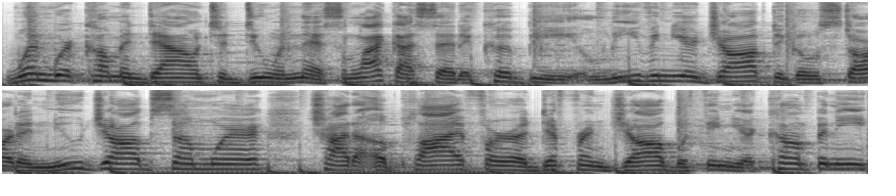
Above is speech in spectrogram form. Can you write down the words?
when we're coming down to doing this. And like I said, it could be leaving your job to go start a new job somewhere, try to apply for a different job within your company,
